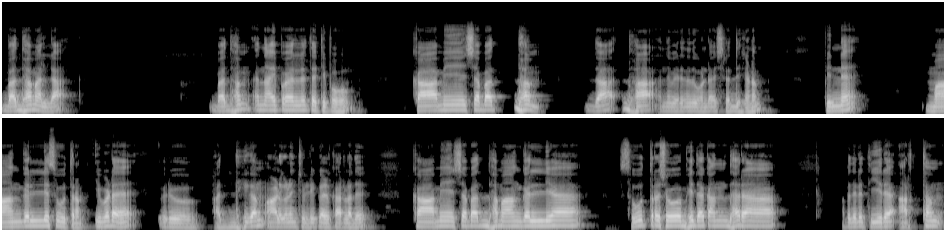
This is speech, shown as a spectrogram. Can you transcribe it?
ബദ്ധമല്ല. ബദ്ധം എന്നായി പോയാൽ തെറ്റിപ്പോവും. കാമേശബദ്ധം. ദ ധ എന്ന് വരുന്നത് കൊണ്ട് ശ്രദ്ധിക്കണം. പിന്നെ മാംഗല്യസൂത്രം. ഇവിടെ ഒരു അധികം ആളുകളും ചൊല്ലിക്കേൾക്കാറുള്ളത് കാമേശബദ്ധ മാംഗല്യ സൂത്രശോഭിത കന്ധര. അപ്പം ഇതിൽ തീരെ അർത്ഥം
